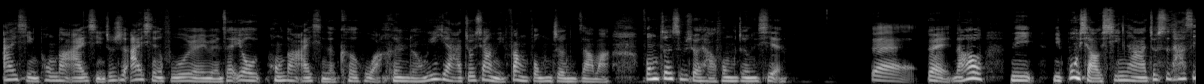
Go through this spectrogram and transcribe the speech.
I 型碰到 I 型，就是 I 型的服务人员在又碰到 I 型的客户啊，很容易啊，就像你放风筝，你知道吗？风筝是不是有条风筝线？”对对，然后你你不小心啊，就是它是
